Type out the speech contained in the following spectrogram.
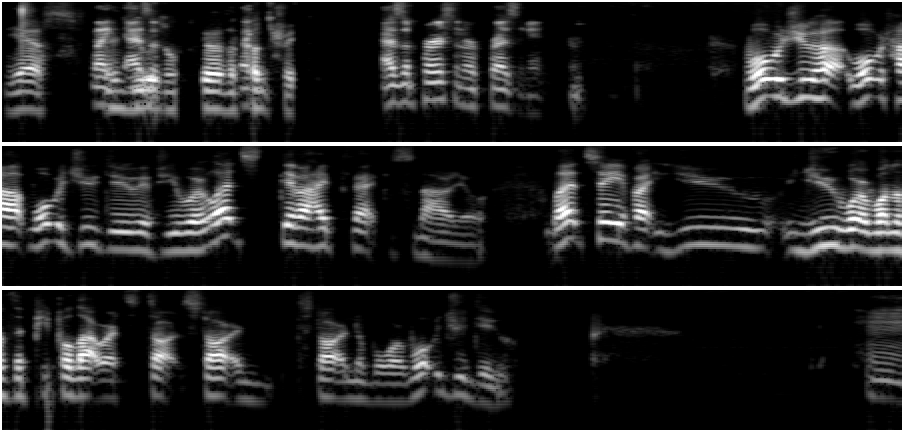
Yes, Like, as a- go to the like- country. as a person or president? What would you ha- what would ha- what would you do if you were let's give a hypothetical scenario. Let's say that you you were one of the people that were start starting starting the war. What would you do? Hmm.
